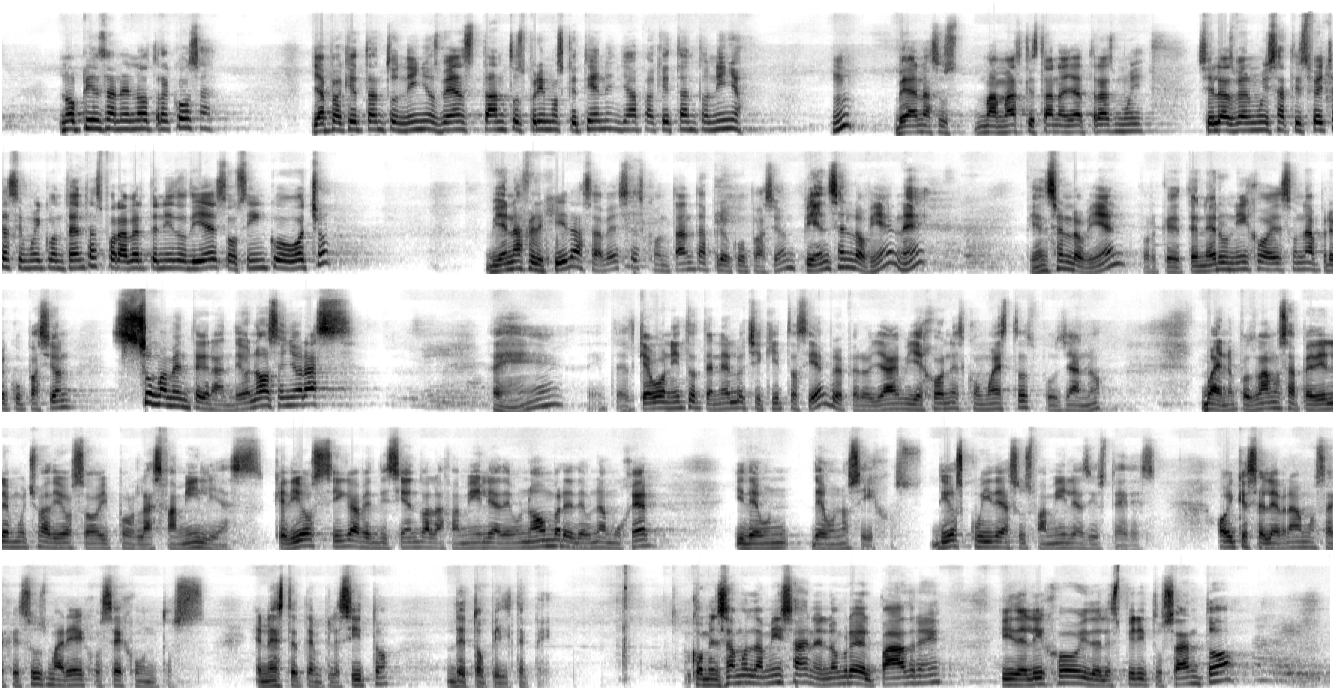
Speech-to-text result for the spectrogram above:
no piensan en otra cosa. ¿Ya para qué tantos niños? Vean tantos primos que tienen, ¿ya para qué tanto niño? ¿Mm? Vean a sus mamás que están allá atrás muy, si las ven muy satisfechas y muy contentas por haber tenido 10 o 5 o 8. Bien afligidas a veces con tanta preocupación. Piénsenlo bien, ¿eh? Piénsenlo bien, porque tener un hijo es una preocupación sumamente grande, ¿o no, señoras? Sí. Qué bonito tenerlo chiquito siempre, pero ya viejones como estos, pues ya no. Bueno, pues vamos a pedirle mucho a Dios hoy por las familias, que Dios siga bendiciendo a la familia de un hombre, de una mujer, y de, de unos hijos. Dios cuide a sus familias y ustedes. Hoy que celebramos a Jesús, María y José juntos en este templecito de Topiltepec. Comenzamos la misa en el nombre del Padre y del Hijo y del Espíritu Santo.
